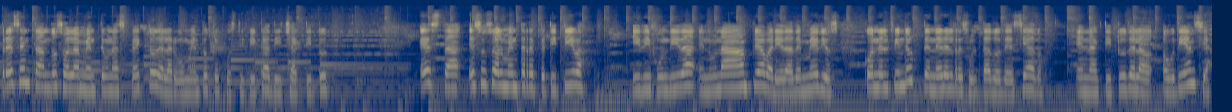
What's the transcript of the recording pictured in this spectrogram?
presentando solamente un aspecto del argumento que justifica dicha actitud. Esta es usualmente repetitiva, y difundida en una amplia variedad de medios con el fin de obtener el resultado deseado en la actitud de la audiencia.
